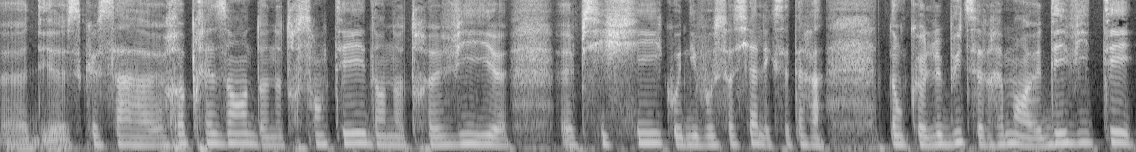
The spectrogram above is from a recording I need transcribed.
ce que ça représente dans notre santé, dans notre vie psychique au niveau social, etc. Donc euh, le but, c'est vraiment euh, d'éviter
